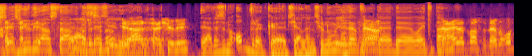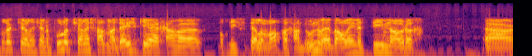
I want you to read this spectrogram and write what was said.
6 juli aanstaan, Ja, wat is 6 dat dan? juli. Ja, 6 juli. Ja, dat is een opdruk-challenge. Hoe noem je dit ook weer? De, de, hoe heet het nou? Nee, dat was het. We hebben een opdruk challenge en een pull-up challenge gehad. Maar deze keer gaan we nog niet vertellen wat we gaan doen. We hebben alleen een team nodig. eh,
